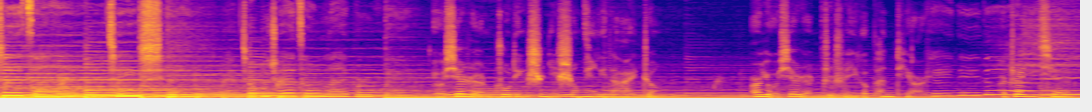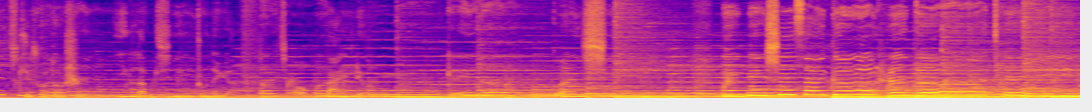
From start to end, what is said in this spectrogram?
一直在脚步却从来不会。有些人注定是你生命里的癌症，而有些人只是一个喷嚏而已。而这一切，据说都是因了冥冥中的缘分。拜，刘人给的关心，明明是三个人的电影，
